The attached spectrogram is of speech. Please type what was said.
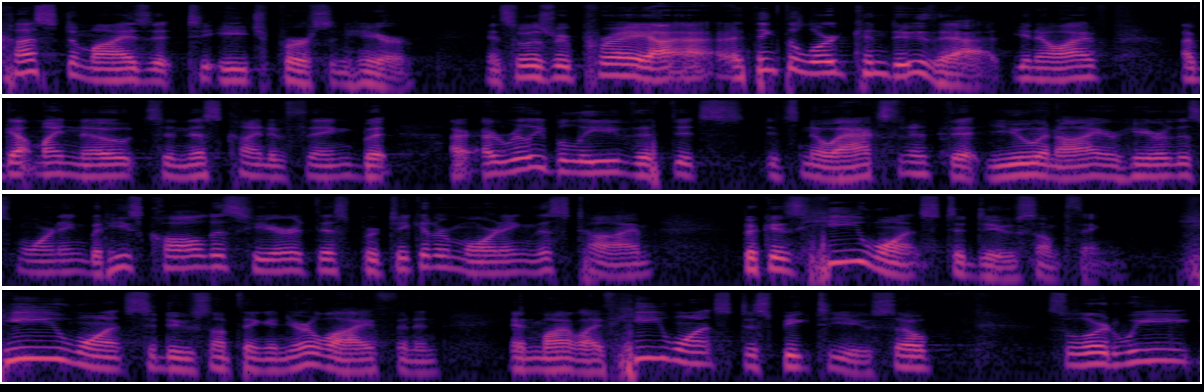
customize it to each person here. And so as we pray, I, I think the Lord can do that. You know, I've, I've got my notes and this kind of thing, but I, I really believe that it's, it's no accident that you and I are here this morning. But He's called us here at this particular morning, this time, because He wants to do something. He wants to do something in your life and in, in my life. He wants to speak to you. So, so, Lord, we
